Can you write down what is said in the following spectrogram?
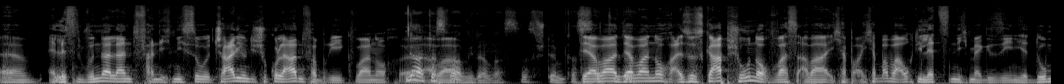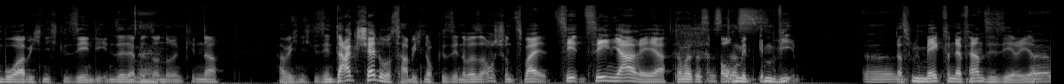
Ähm, Alice in Wunderland fand ich nicht so. Charlie und die Schokoladenfabrik war noch. Äh, Ja, das war wieder was. Das stimmt. Das Der war, der war noch, also es gab schon noch was, aber ich habe ich hab aber auch die letzten nicht mehr gesehen. Hier Dumbo habe ich nicht gesehen, die Insel der besonderen Kinder. Habe ich nicht gesehen. Dark Shadows habe ich noch gesehen, aber das ist auch schon zwei, zehn, zehn Jahre her. Mal, das ist auch das, mit im, wie, äh, das Remake von der Fernsehserie. äh,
